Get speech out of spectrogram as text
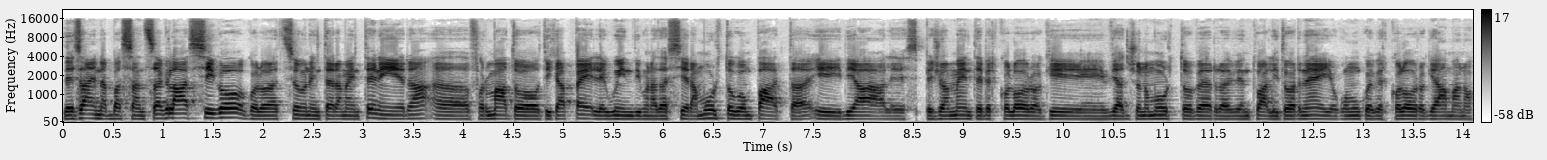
design abbastanza classico, colorazione interamente nera, eh, formato TKL quindi una tastiera molto compatta e ideale specialmente per coloro che viaggiano molto per eventuali tornei o comunque per coloro che amano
